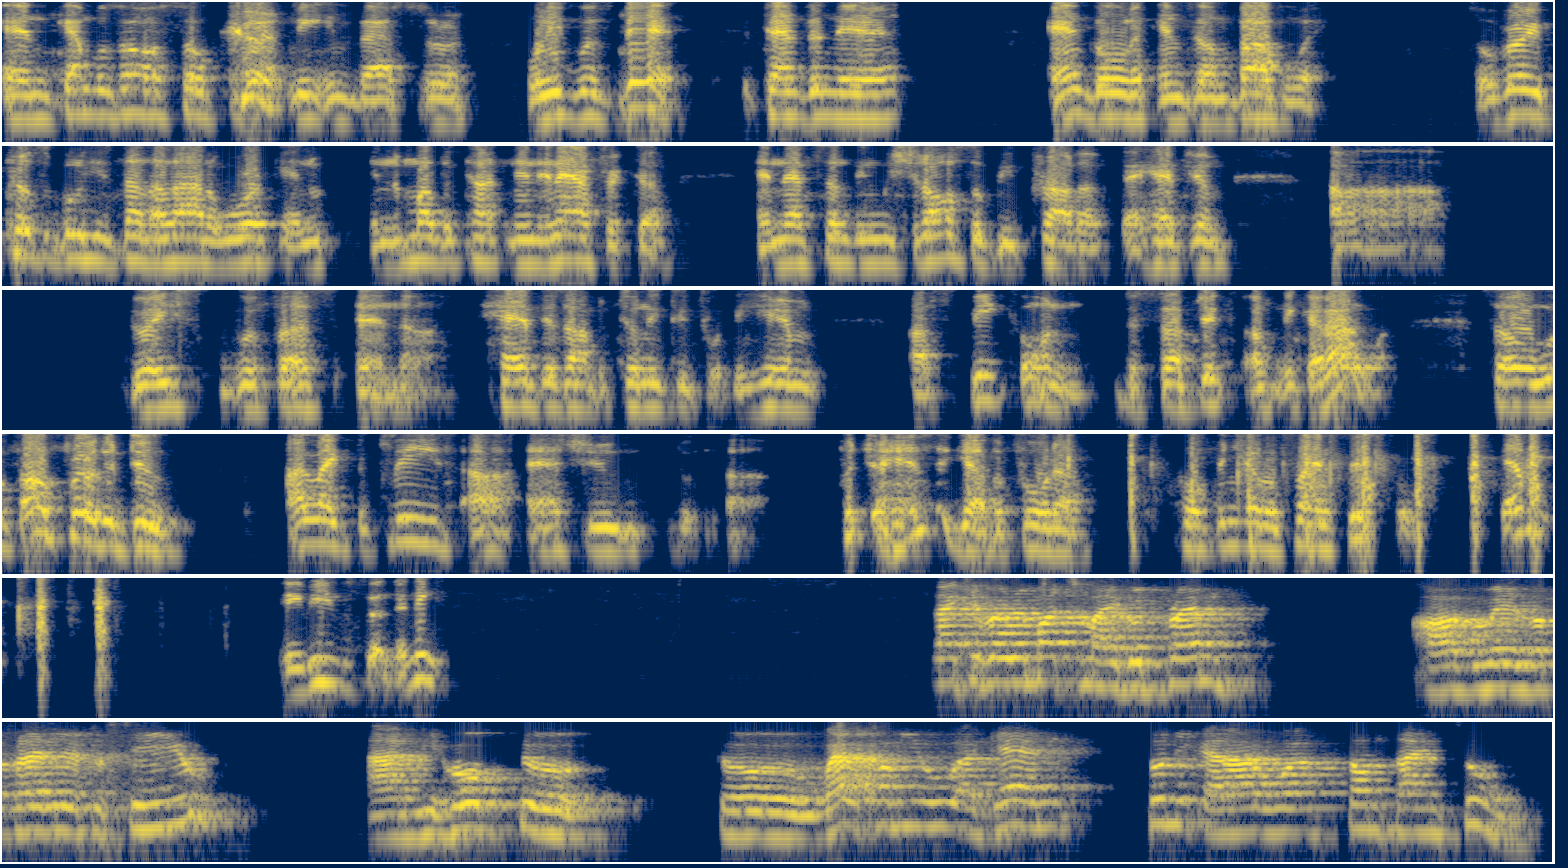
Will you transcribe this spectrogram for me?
And Campbell's also currently ambassador, well, he was then, to Tanzania, Angola, and Zimbabwe. So very principled, he's done a lot of work in, in the mother continent in Africa. And that's something we should also be proud of, to have him uh, grace with us and uh, had this opportunity to hear him uh, speak on the subject of Nicaragua. So without further ado, I'd like to please uh, ask you to uh, put your hands together for the Compañero Francisco. Maybe he was underneath. Thank you very much, my good friend. Always a pleasure to see you. And we hope to, to welcome you again to Nicaragua sometime soon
